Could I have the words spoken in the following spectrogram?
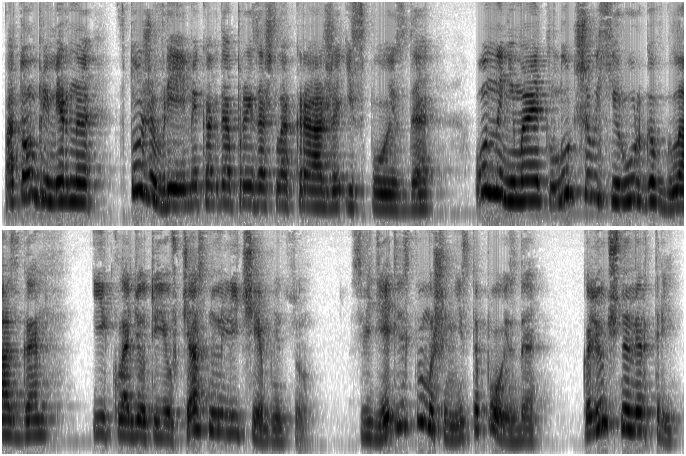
Потом, примерно в то же время, когда произошла кража из поезда, он нанимает лучшего хирурга в Глазго и кладет ее в частную лечебницу. Свидетельство машиниста поезда. Ключ номер три.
